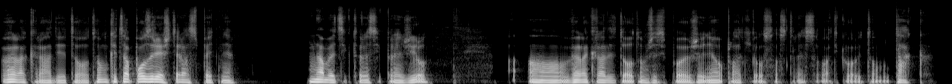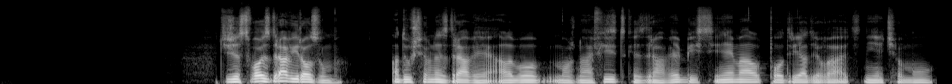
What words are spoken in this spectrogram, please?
veľakrát je to o tom, keď sa pozrieš teraz spätne na veci, ktoré si prežil, a veľakrát je to o tom, že si povieš, že neoplatilo sa stresovať kvôli tomu. Tak. Čiže svoj zdravý rozum a duševné zdravie, alebo možno aj fyzické zdravie by si nemal podriadovať niečomu,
